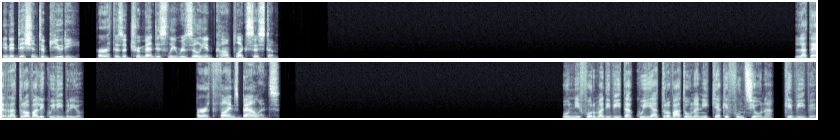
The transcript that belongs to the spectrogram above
In addition to beauty, Earth is a tremendously resilient complex system. La Terra trova l'equilibrio. Earth finds balance. Ogni forma di vita qui ha trovato una nicchia che funziona, che vive.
